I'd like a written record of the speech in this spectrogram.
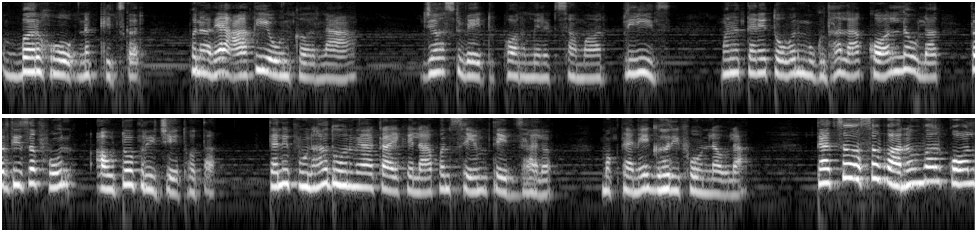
बरं हो नक्कीच कर. पण अरे आत येऊन कर ना. Just wait for a minute Samar please म्हणत त्याने तोवर मुग्धाला कॉल लावला तर तिचा फोन आउट ऑफ रिच येत होता. त्याने पुन्हा दोन वेळा ट्राय केला पण सेम तेच झालं. मग त्याने घरी फोन लावला. त्याचं असं वारंवार कॉल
